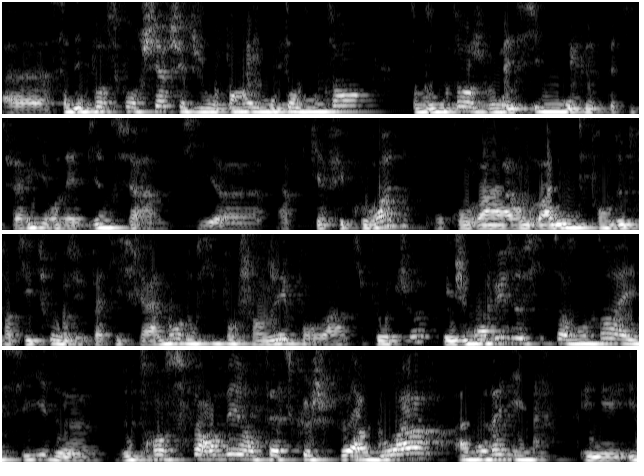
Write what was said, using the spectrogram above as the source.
euh, ça dépend ce qu'on recherche. C'est toujours pareil. Mais de temps en temps, de temps en temps, je vois ici avec notre petite famille, on aime bien se faire un petit, euh, un petit café couronne. Donc on va, on va aller se prendre deux trois petits tours dans une pâtisserie allemande aussi pour changer, pour voir un petit peu autre chose. Et je m'amuse aussi de temps en temps à essayer de, de transformer en fait ce que je peux avoir à ma manière. Et, et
